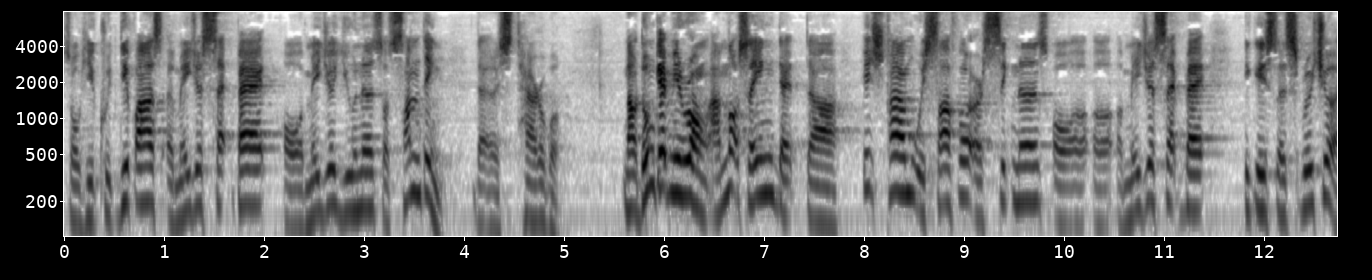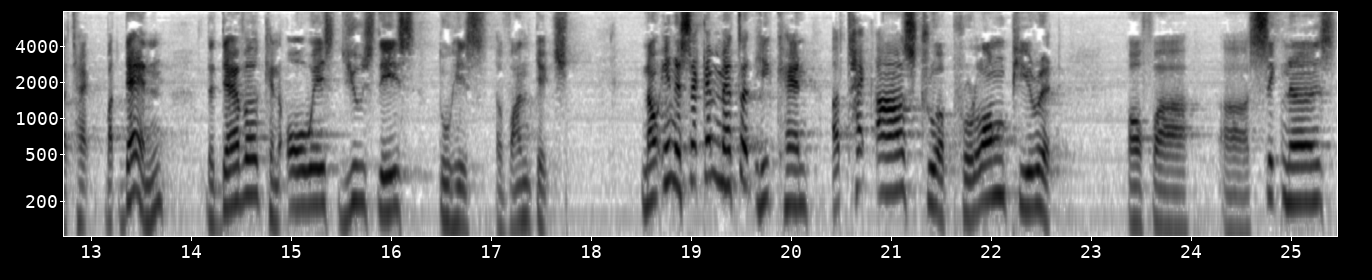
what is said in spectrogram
So he could give us a major setback or a major illness or something that is terrible. Now, don't get me wrong. I'm not saying that uh, each time we suffer a sickness or a, a major setback, it is a spiritual attack. But then, the devil can always use this to his advantage. Now, in the second method, he can attack us through a prolonged period of uh, uh, sickness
